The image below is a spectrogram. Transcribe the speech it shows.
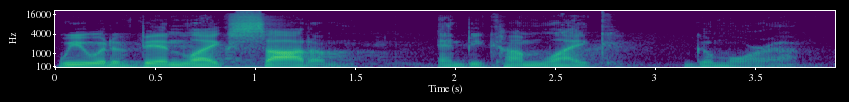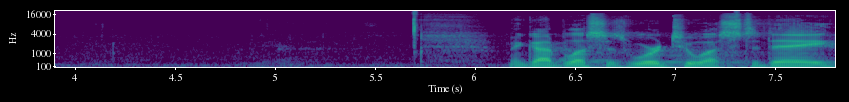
we would have been like Sodom and become like Gomorrah. May God bless his word to us today.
